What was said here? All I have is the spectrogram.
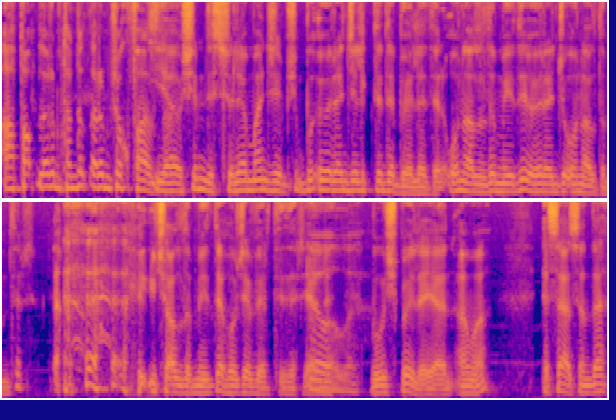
Ahbaplarım, tanıdıklarım çok fazla. Ya şimdi Süleymancığım şimdi bu öğrencilikte de böyledir. 10 aldı mıydı öğrenci 10 aldım der. 3 aldı mıydı hoca verdi der. Yani Eyvallah. bu iş böyle yani ama esasında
